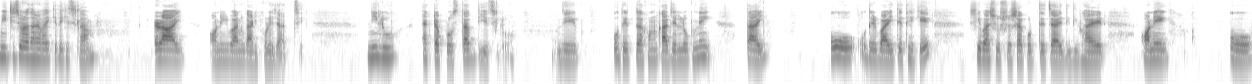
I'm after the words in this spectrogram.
মিঠিচোরা ধারাবাহিকে দেখেছিলাম। রায় অনির্বাণ গাড়ি করে যাচ্ছে। নীলু একটা প্রস্তাব দিয়েছিল যে, ওদের তো এখন কাজের লোক নেই, তাই ও ওদের বাড়িতে থেকে সেবা শুশ্রূষা করতে চায় দিদিভাইয়ের অনেক ও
